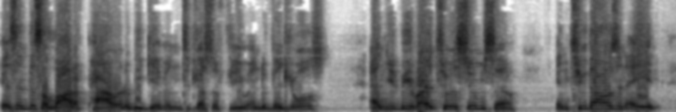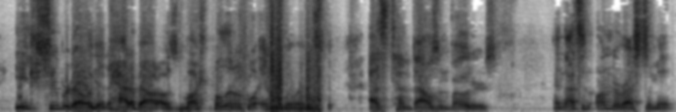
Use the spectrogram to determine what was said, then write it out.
isn't this a lot of power to be given to just a few individuals? And you'd be right to assume so. In 2008, each superdelegate had about as much political influence as 10,000 voters. And that's an underestimate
